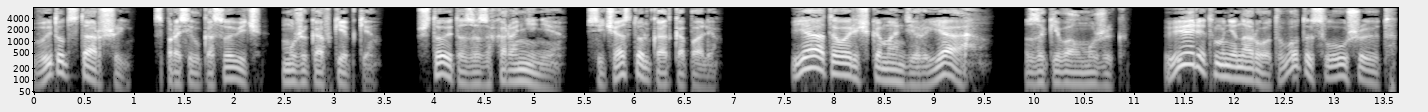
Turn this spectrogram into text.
«Вы тут старший?» — спросил Косович, мужика в кепке. «Что это за захоронение? Сейчас только откопали». «Я, товарищ командир, я», — закивал мужик. «Верит мне народ, вот и слушают.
